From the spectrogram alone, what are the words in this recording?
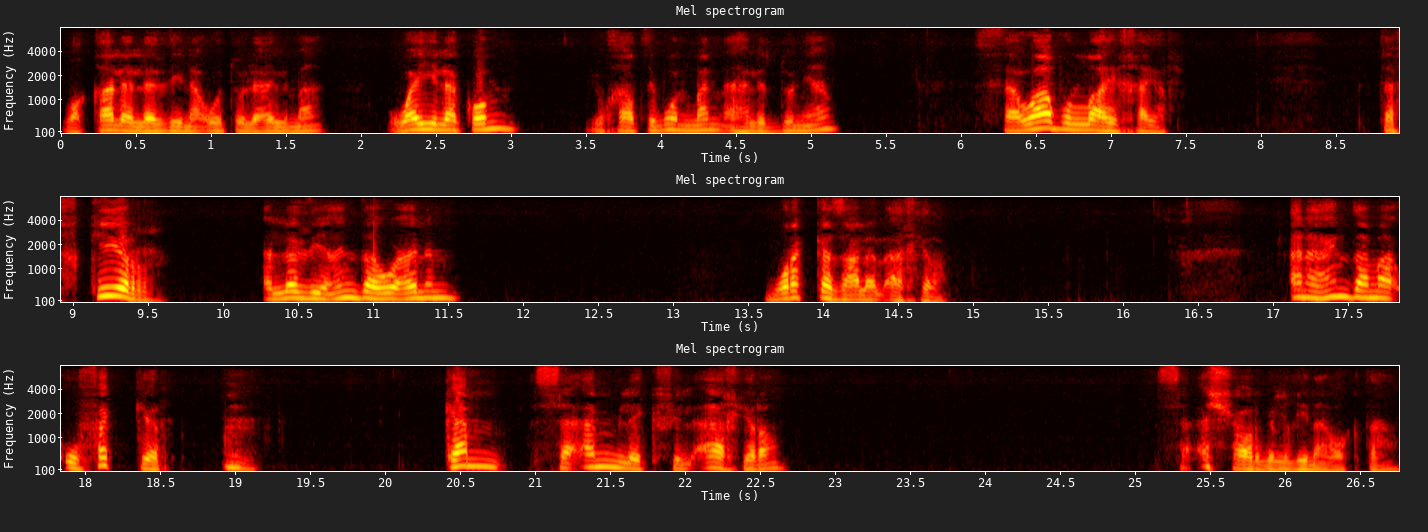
وقال الذين أوتوا العلم ويلكم يخاطبون من أهل الدنيا؟ ثواب الله خير. تفكير الذي عنده علم مركز على الآخرة. أنا عندما أفكر كم سأملك في الآخرة سأشعر بالغنى وقتها.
